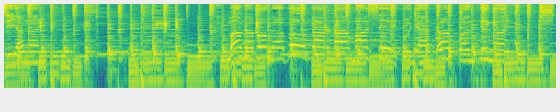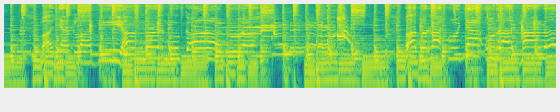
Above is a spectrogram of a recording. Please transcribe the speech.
kesiangan Mengabuk-abuk karena masih punya kepentingan. Banyak lagi yang bermuka dua. Tak pernah punya urat malu.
